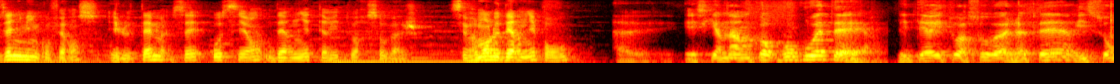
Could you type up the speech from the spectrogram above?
Vous animez une conférence et le thème c'est Océan, dernier territoire sauvage. C'est vraiment le dernier pour vous? Euh, Est-ce qu'il y en a encore beaucoup à terre? Les territoires sauvages à terre, ils sont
